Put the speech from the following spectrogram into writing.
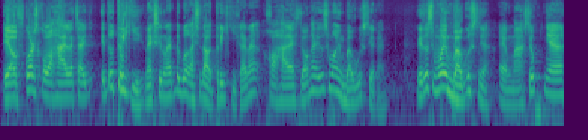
ya of course kalau highlight saja itu tricky. Next line itu gue kasih tahu tricky. Karena kalau highlight doang kan itu semua yang bagus ya kan? Itu semua yang bagusnya. Yang masuknya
